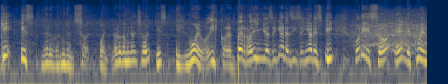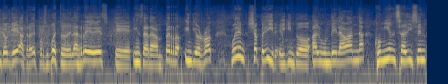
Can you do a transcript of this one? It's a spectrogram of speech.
¿Qué es Largo Camino al Sol? Bueno, Largo Camino al Sol es el nuevo disco de Perro Indio, señoras y señores. Y por eso eh, les cuento que a través, por supuesto, de las redes, eh, Instagram Perro Indio Rock, pueden ya pedir el quinto álbum de la banda. Comienza, dicen,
